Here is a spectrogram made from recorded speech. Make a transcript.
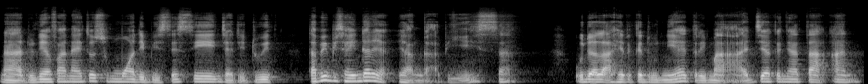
Nah, dunia fana itu semua dibisnisin jadi duit. Tapi bisa hindar ya? Ya nggak bisa. Udah lahir ke dunia, terima aja kenyataan.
